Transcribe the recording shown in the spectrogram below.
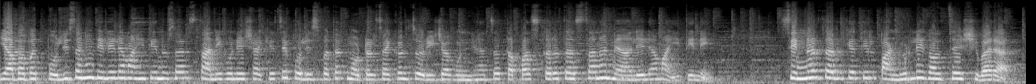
याबाबत पोलिसांनी दिलेल्या माहितीनुसार स्थानिक गुन्हे शाखेचे पोलीस पथक मोटरसायकल चोरीच्या गुन्ह्याचा तपास करत असताना मिळालेल्या माहितीने. सिन्नर तालुक्यातील पांढुर्ली गावचे शिवारात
